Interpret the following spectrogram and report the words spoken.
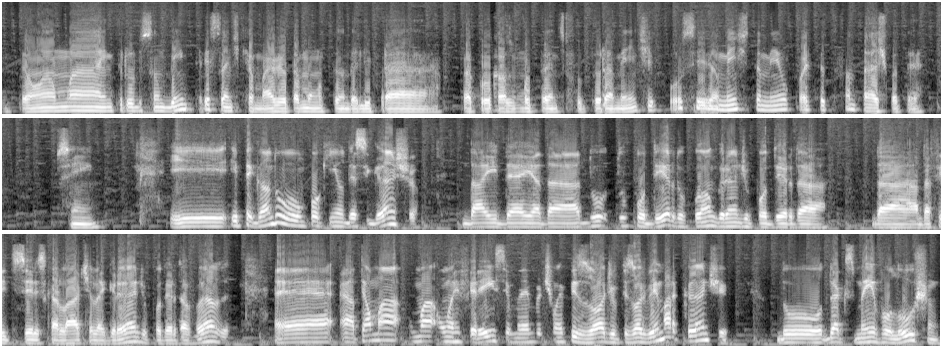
Então é uma introdução bem interessante que a Marvel está montando ali para colocar os mutantes futuramente, possivelmente também o Quarteto Fantástico até. Sim. E, e pegando um pouquinho desse gancho, da ideia da, do, do poder, do quão grande o poder da, da, da feiticeira escarlate ela é grande, o poder da Wanda, é, é até uma, uma, uma referência, eu me lembro, tinha um episódio, um episódio bem marcante do, do X-Men Evolution,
